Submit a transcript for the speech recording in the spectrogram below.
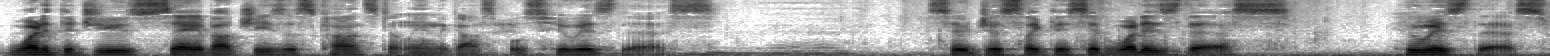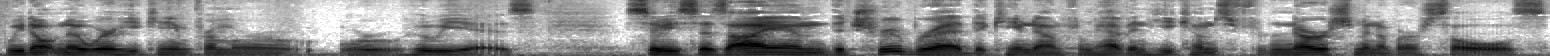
what did the Jews say about Jesus constantly in the Gospels? Who is this? So just like they said, what is this? Who is this? We don't know where he came from or, or who he is. So he says, I am the true bread that came down from heaven. He comes for nourishment of our souls.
